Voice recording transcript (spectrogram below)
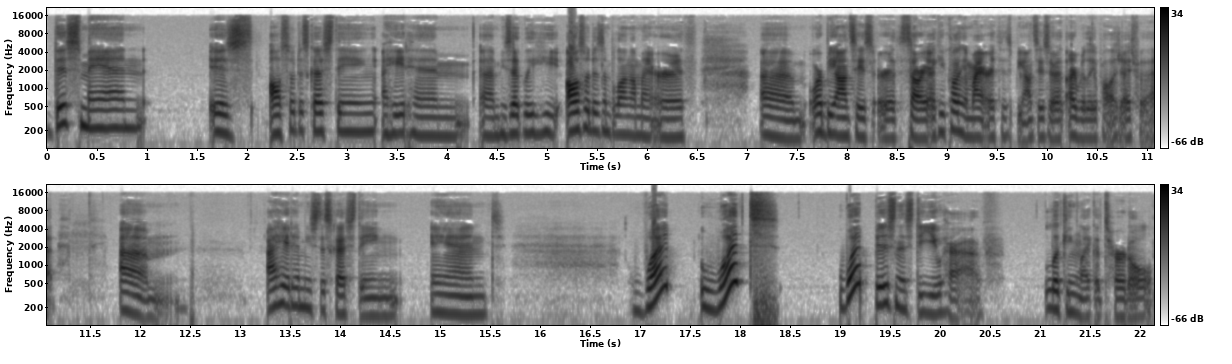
this man is also disgusting. I hate him. Um, he's ugly. He also doesn't belong on my earth. Um, or Beyonce's earth. Sorry, I keep calling it my earth. It's Beyonce's earth. I really apologize for that. Um, I hate him. He's disgusting. And what, what, what business do you have looking like a turtle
